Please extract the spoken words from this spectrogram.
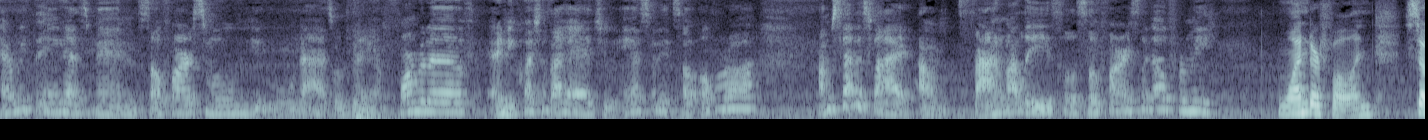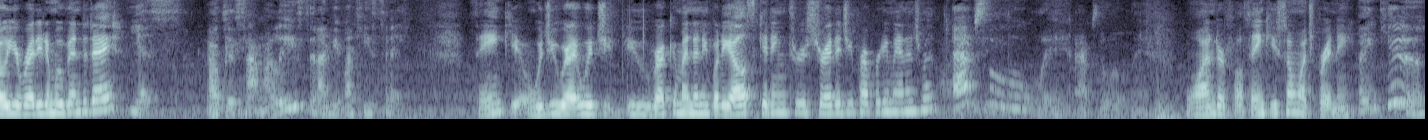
Everything has been so far smooth. You guys were very informative. Any questions I had, you answered it. So overall, I'm satisfied. I'm signed my lease, so so far it's a go for me. Wonderful. And so you're ready to move in today? Yes, I Okay. just signed my lease and I get my keys today. Thank you. Would you would you, you recommend anybody else getting through Strategy Property Management? Absolutely, absolutely. Wonderful. Thank you so much, Brittany. Thank you.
